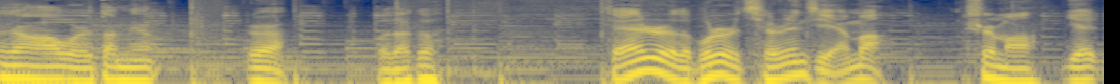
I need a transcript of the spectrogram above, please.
大家好，我是大明。是我大哥前些日子不是情人节嘛，是吗？也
